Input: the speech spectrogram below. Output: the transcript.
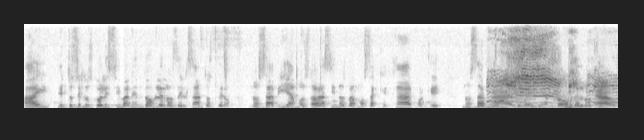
Ay, entonces los goles iban en doble los del Santos, pero no sabíamos. Ahora sí nos vamos a quejar porque no sabíamos Ay, que venían doble los de ya. los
